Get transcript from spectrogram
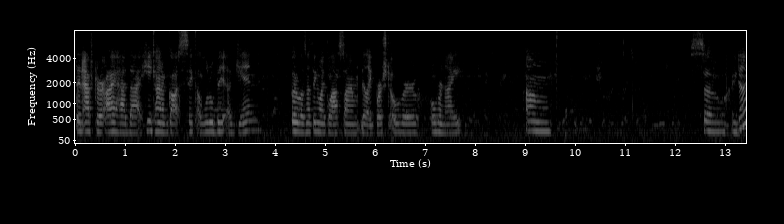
Then after I had that, he kind of got sick a little bit again, but it was nothing like last time. They like brushed over overnight. Um. So, are you done?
